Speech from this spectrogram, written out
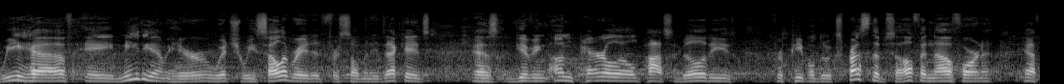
we have a medium here which we celebrated for so many decades as giving unparalleled possibilities for people to express themselves, and now four and a half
